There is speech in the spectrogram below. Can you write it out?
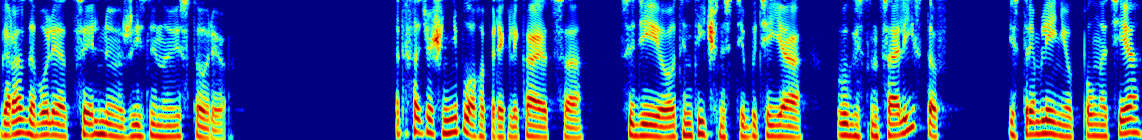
гораздо более цельную жизненную историю. Это, кстати, очень неплохо перекликается с идеей аутентичности бытия у экзистенциалистов – и стремлению к полноте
